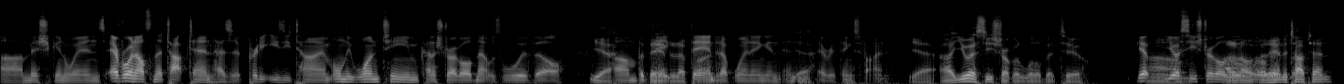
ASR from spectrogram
Uh, Michigan wins. Everyone else in the top ten has a pretty easy time. Only one team kind of struggled, and that was Louisville. yeah, Um, but they, ended up they ended up winning, and, and Yeah. everything's fine. Yeah, uh, USC struggled a little bit too. Yep, Um, USC struggled. I don't know. little Are they in the top ten?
